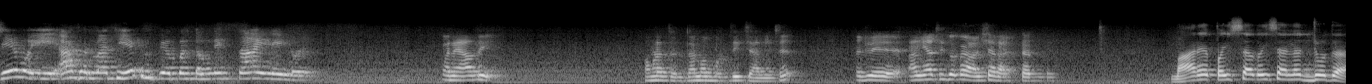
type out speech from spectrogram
જે હોય એ આ ઘરમાંથી એક રૂપિયા પણ તમને કાંઈ નહીં મળે. અને આ નહીં હમણાં ધંધામાં મંદી ચાલે છે એટલે અહીંયાથી તો કાંઈ આશા રાખતા જ નહીં. મારે પૈસા પૈસા નથી જોતા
